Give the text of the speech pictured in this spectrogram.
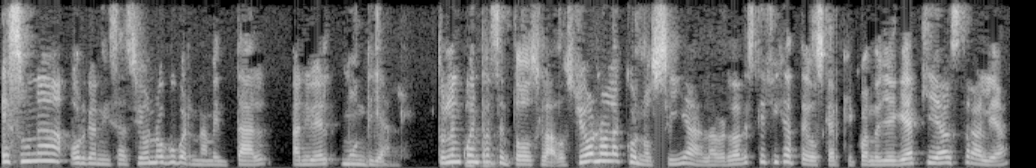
es una organización no gubernamental a nivel mundial. Tú la encuentras en todos lados. Yo no la conocía. La verdad es que fíjate, Oscar, que cuando llegué aquí a Australia,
